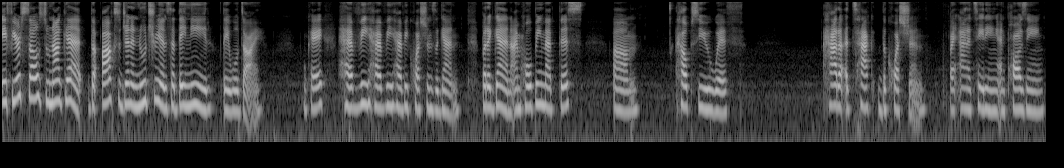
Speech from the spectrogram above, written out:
If your cells do not get the oxygen and nutrients that they need, they will die. Okay? Heavy, heavy, heavy questions again. But again, I'm hoping that this um, helps you with how to attack the question by annotating and pausing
